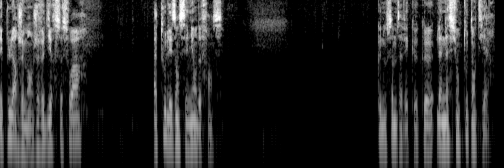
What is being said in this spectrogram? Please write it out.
Mais plus largement, je veux dire ce soir à tous les enseignants de France que nous sommes avec eux, que la nation tout entière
